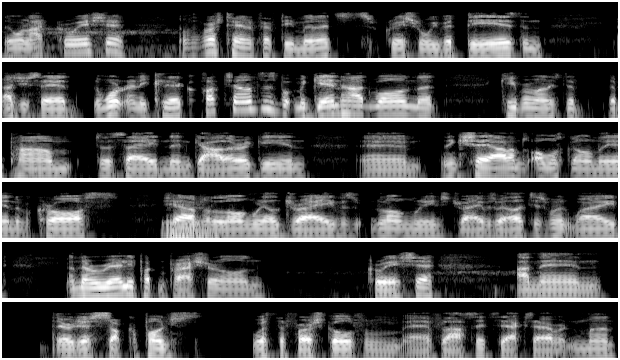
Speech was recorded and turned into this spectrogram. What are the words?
They won at Croatia, and for the first ten or fifteen minutes, Croatia were a wee bit dazed, and as you said, there weren't any clear cut chances. But McGinn had one that keeper managed to, to palm to the side and then gather again. Um, I think Che Adams almost got on the end of a cross. Che Adams had a long rail drive, as- long range drive as well. It just went wide, and they were really putting pressure on Croatia, and then they were just sucker punched with the first goal from uh, Vlasic, the ex-Everton man.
